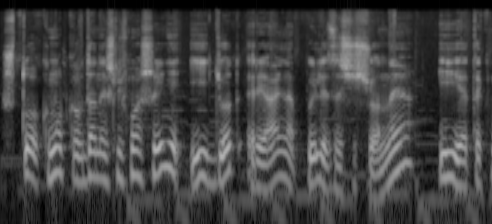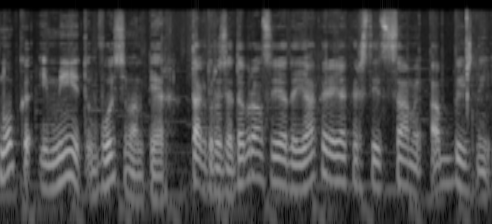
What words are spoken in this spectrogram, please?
что кнопка в данной шлифмашине идет реально пылезащищенная. И эта кнопка имеет 8 ампер. Так, друзья, добрался я до якоря. Якорь стоит самый обычный,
